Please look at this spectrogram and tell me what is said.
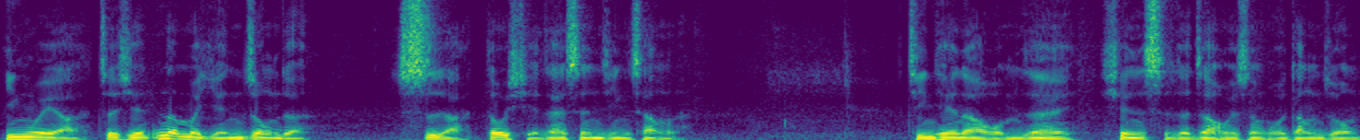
因为啊这些那么严重的事啊，都写在圣经上了。今天呢，我们在现实的教会生活当中，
